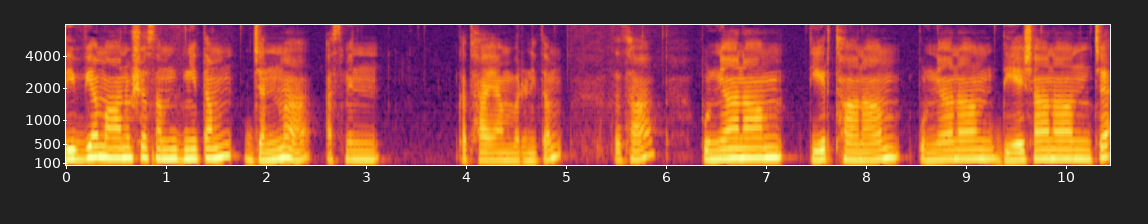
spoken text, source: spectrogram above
दिव्यमानुषसंज्ञितं जन्म अस्मिन् कथायां वर्णितं तथा पुण्यानां तीर्थानां पुण्यानां देशानां च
